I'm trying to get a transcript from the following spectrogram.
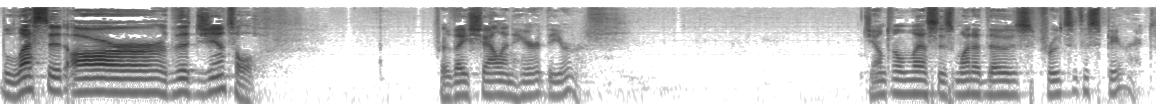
Blessed are the gentle, for they shall inherit the earth. Gentleness is one of those fruits of the Spirit.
